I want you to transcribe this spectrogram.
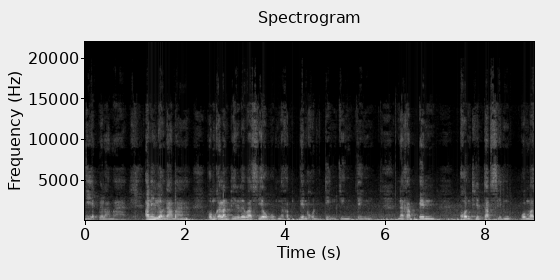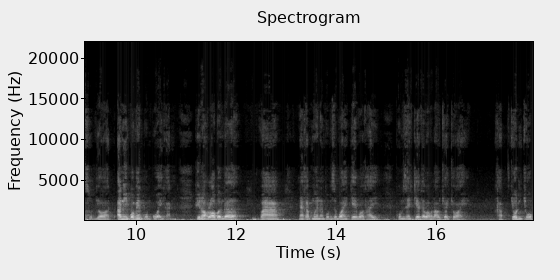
เกียดเวลามา อันนี้เรื่องดราม่าผมการันตีได้เลยว่าเซียวผมนะครับ เป็นคนจริงจริงๆนะครับ เป็นคนที่ตัดสินผมว่าสุดยอด อันนี้โมเมนผมอวยกัน พี่น้องรอเบิงเด้อว่านะครับเมื่อนั้นผมจะบอกให้เกบอกไทย ผมให้เกแต่บอกเล่าจ่อยๆ ครับ จนจบ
